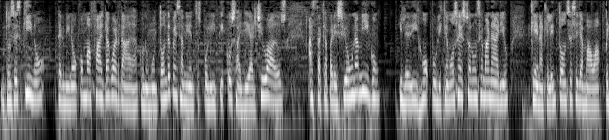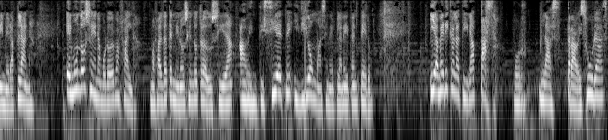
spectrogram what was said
entonces Kino terminó con Mafalda guardada, con un montón de pensamientos políticos allí archivados, hasta que apareció un amigo y le dijo, publiquemos esto en un semanario que en aquel entonces se llamaba Primera Plana. El mundo se enamoró de Mafalda. Mafalda terminó siendo traducida a 27 idiomas en el planeta entero. Y América Latina pasa por las travesuras,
